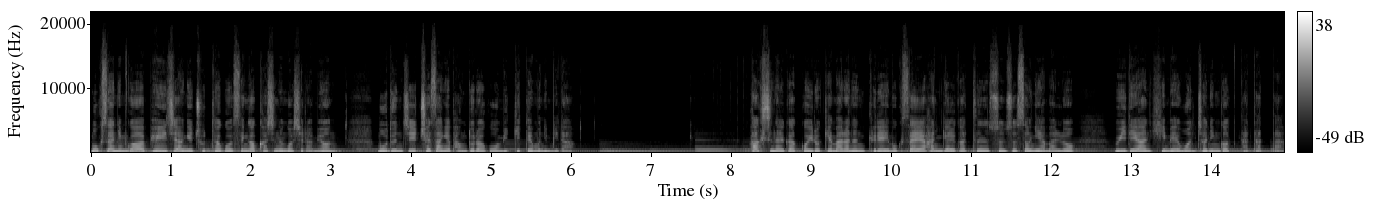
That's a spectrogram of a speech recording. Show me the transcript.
목사님과 페이지 양이 좋다고 생각하시는 것이라면 뭐든지 최상의 방도라고 믿기 때문입니다. 확신을 갖고 이렇게 말하는 그레이 목사의 한결같은 순수성이야말로 위대한 힘의 원천인 것 같았다.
